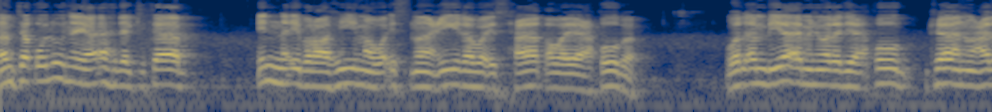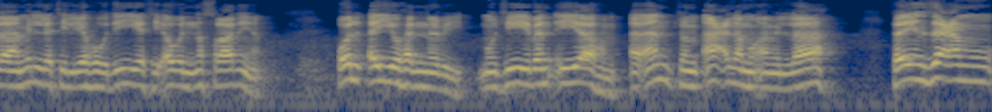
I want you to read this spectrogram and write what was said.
أم تقولون يا أهل الكتاب إن إبراهيم وإسماعيل وإسحاق ويعقوب والأنبياء من ولد يعقوب كانوا على ملة اليهودية أو النصرانية؟ قل أيها النبي مجيبا إياهم أأنتم أعلم أم الله؟ فإن زعموا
